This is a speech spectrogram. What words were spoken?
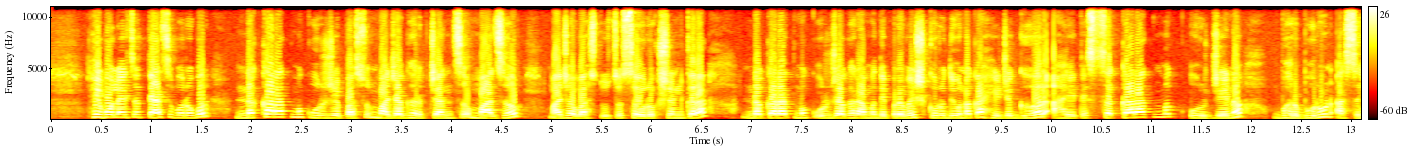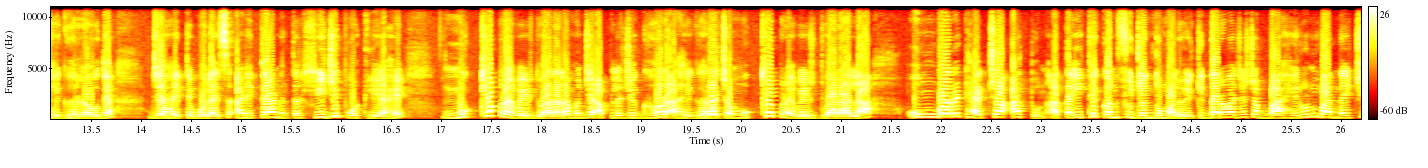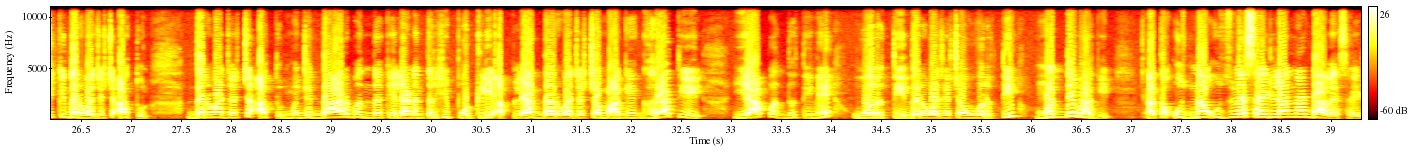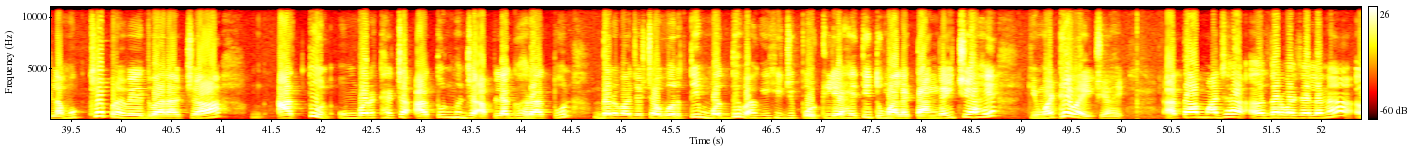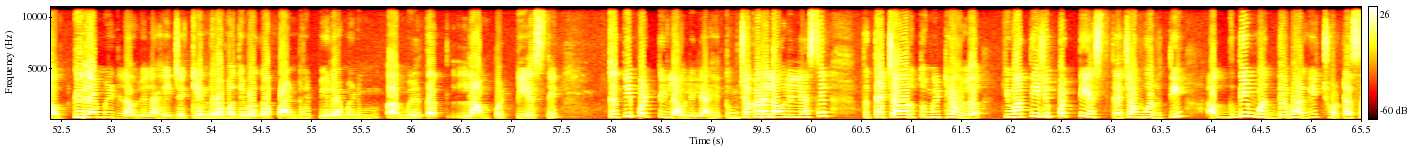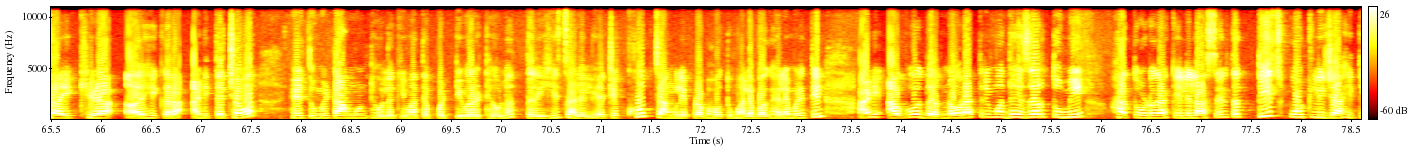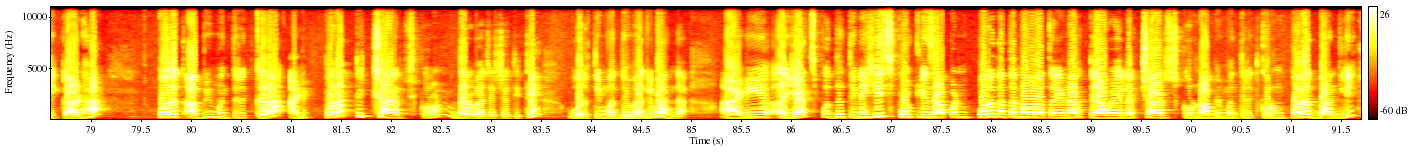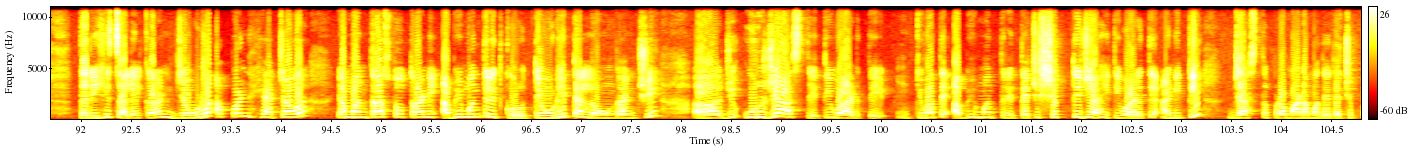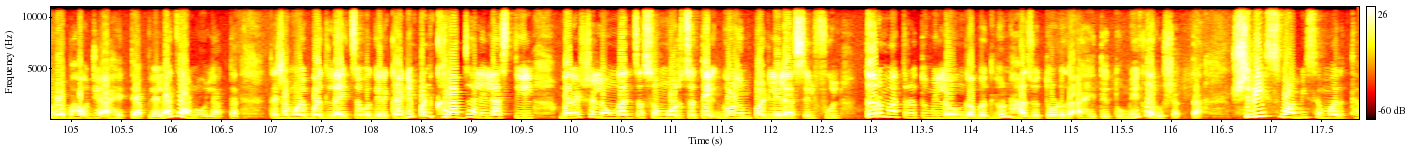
हे बोलायचं त्याचबरोबर नकारात्मक ऊर्जेपासून माझ्या घरच्यांचं माझं माझ्या वास्तूचं संरक्षण करा. नकारात्मक ऊर्जा घरामध्ये प्रवेश करू देऊ नका. हे जे घर आहे ते सकारात्मक ऊर्जेनं भरभरून असं हे घर राहू द्या जे आहे ते बोलायचं. आणि त्यानंतर ही जी पोटली आहे मुख्य प्रवेशद्वाराला म्हणजे आपलं जे घर आहे घराच्या मुख्य प्रवेशद्वाराला उंबरठ्याच्या आतून आता इथे कन्फ्युजन तुम्हाला होईल की दरवाजाच्या बाहेरून बांधायची की दरवाजाच्या आतून? दरवाजाच्या आतून म्हणजे दार बंद केल्यानंतर ही पोटली आपल्या दरवाजाच्या मागे घरात येईल या पद्धतीने वरती दरवाजाच्या वरती मध्यभागी. आता उज ना उजव्या साईडला ना डाव्या साईडला मुख्य प्रवेशद्वाराच्या आतून उंबरठ्याच्या आतून म्हणजे आपल्या घरातून दरवाजाच्या वरती मध्यभागी ही जी पोटली आहे ती तुम्हाला टांगायची आहे किंवा ठेवायची आहे. आता माझ्या दरवाजाला ना पिरॅमिड लावलेलं आहे. जे केंद्रामध्ये बघा पांढरे पिरॅमिड मिळतात लांब पट्टी असते तर ती पट्टी लावलेली आहे. तुमच्याकडे लावलेली असेल तर त्याच्यावर तुम्ही ठेवलं किंवा ती जी पट्टी असते त्याच्यावरती अगदी मध्यभागी छोटासा एक खिळा हे करा आणि त्याच्यावर हे तुम्ही टांगून ठेवलं किंवा त्या पट्टीवर ठेवलं तरीही चालेल. याचे खूप चांगले प्रभाव तुम्हाला बघायला मिळतील. आणि अगोदर नवरात्रीमध्ये जर तुम्ही हा तोडगा केलेला असेल तर तीच पोटली जी आहे ती काढा. परत अभिमंत्रित करा आणि परत ती चार्ज करून दरवाजाच्या तिथे वरती मध्यभागी बांधा. आणि याच पद्धतीने हीच पोटली जर आपण परत आता नवरात्र येणार त्यावेळेला चार्ज करून अभिमंत्रित करून परत बांधली तरीही चालेल. कारण जेवढं आपण ह्याच्यावर या मंत्रास्तोत्राने अभिमंत्रित करू तेवढी त्या लवंगांची जी ऊर्जा असते ती वाढते. किंवा ते अभिमंत्रित त्याची शक्ती जी आहे ती वाढते आणि ती जास्त प्रमाणामध्ये त्याचे प्रभाव जे आहेत ते आपल्याला जाणवू लागतात. त्याच्यामुळे बदलायचं वगैरे काही नाही पण खराब झालेलं असतील बऱ्याचशा लवंगांचं समोरचं ते गळून पडलेलं असेल फुल तर मात्र तुम्ही लवंगा बदलून हा जो तोडगा आहे ते तुम्ही करू शकता. श्री स्वामी समर्थ.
